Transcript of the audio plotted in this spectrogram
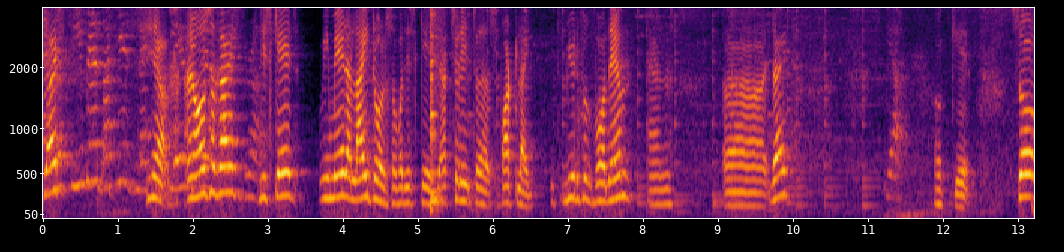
guys and the female like yeah and also guys this cage we made a light also for this cage. Actually it's a spotlight. It's beautiful for them and uh, right? Yeah. okay. So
